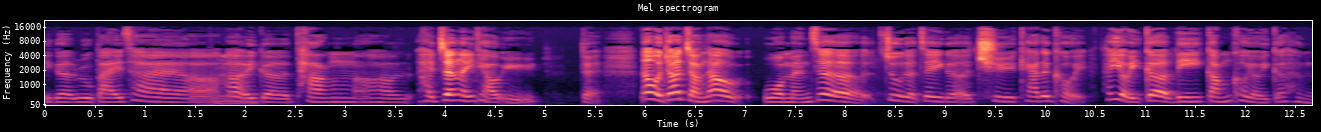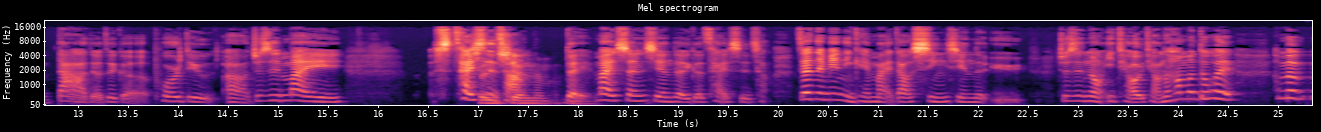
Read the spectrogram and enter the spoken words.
一个乳白菜啊，还有一个汤，然后还蒸了一条鱼。对，那我就要讲到我们这住的这个区 Cadicoy 它有一个离港口有一个很大的这个 Port 啊，就是卖菜市场，嗯、对，卖生鲜的一个菜市场，在那边你可以买到新鲜的鱼，就是那种一条一条，那他们都会他们。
